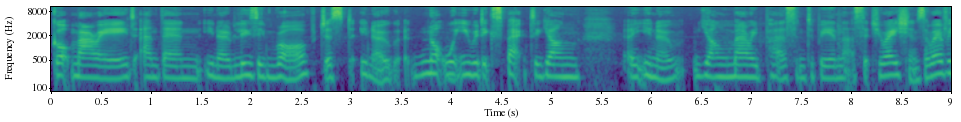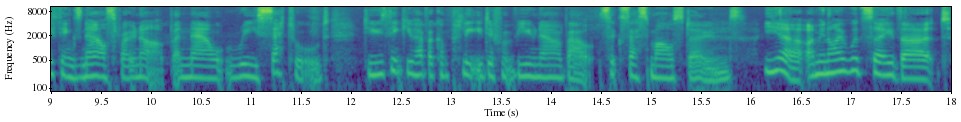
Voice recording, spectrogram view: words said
got married and then you know losing rob just you know not what you would expect a young a, you know young married person to be in that situation. So everything's now thrown up and now resettled. Do you think you have a completely different view now about success milestones? Yeah, I mean, I would say that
